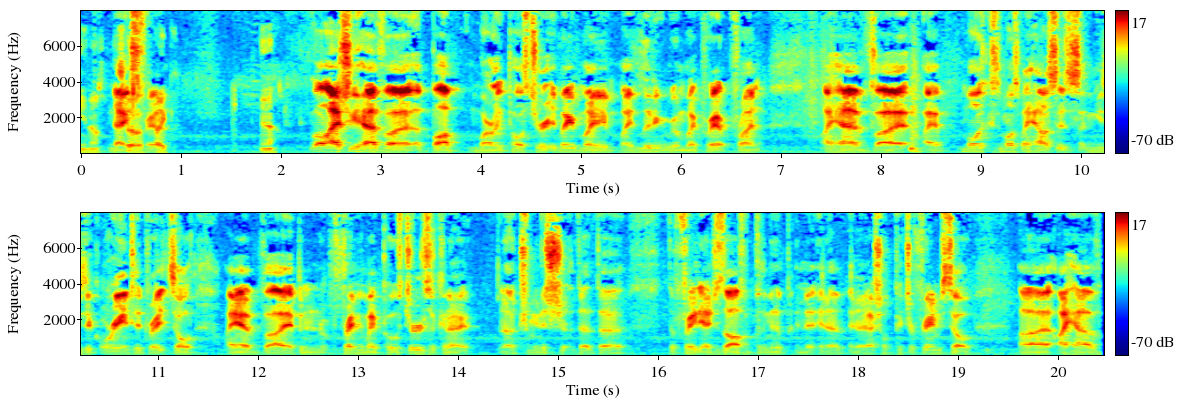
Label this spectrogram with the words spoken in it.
you know. Nice, so yeah. like yeah, Well, I actually have a, a Bob Marley poster in my, my, my living room, like right up front. I have uh, I have most because most of my house is music oriented, right? So I have uh, I've been framing my posters, kind of you know, trimming the, sh- the the the frayed edges off and putting them in, a, in, a, in, a, in an actual picture frame. So uh, I have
